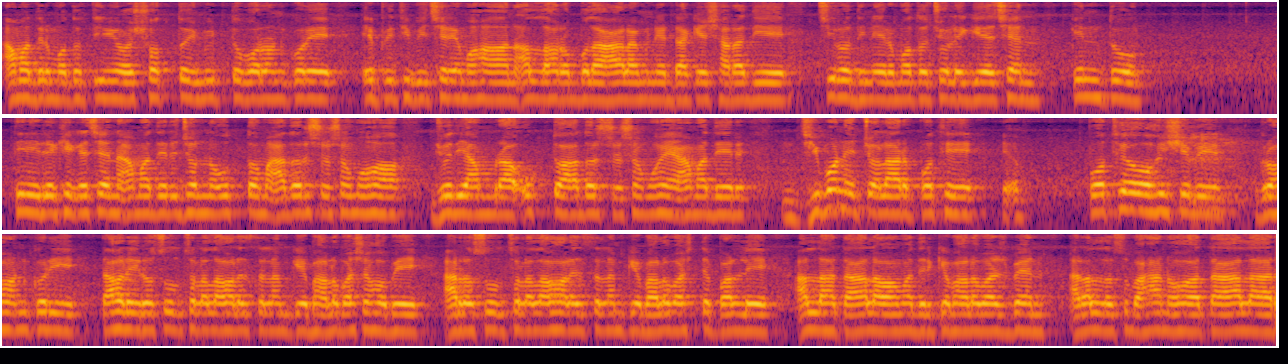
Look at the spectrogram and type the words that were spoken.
আমাদের মতো তিনিও সত্যই মৃত্যুবরণ করে এ পৃথিবী ছেড়ে মহান আল্লাহ রব্বুল্লাহ আলমিনের ডাকে সাড়া দিয়ে চিরদিনের মতো চলে গিয়েছেন। কিন্তু তিনি রেখে গেছেন আমাদের জন্য উত্তম আদর্শসমূহ। যদি আমরা উক্ত আদর্শসমূহে আমাদের জীবনে চলার পথে পথেও হিসেবে গ্রহণ করি, তাহলে রসুল সাল্লাহ আলাইসাল্লামকে ভালোবাসা হবে। আর রসুল সাল্লাহ আলাইসাল্লামকে ভালোবাসতে পারলে আল্লাহ তাআলাও আমাদেরকে ভালোবাসবেন। আর আল্লাহ সুবাহান ওয়া তাআলার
